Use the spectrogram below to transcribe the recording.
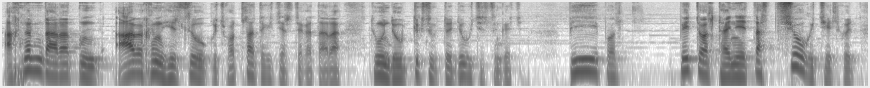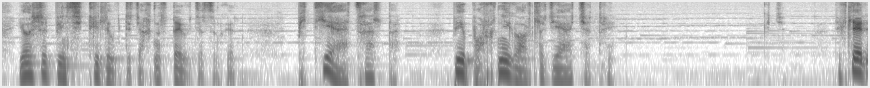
ах нар нь дараад нь аавынх нь хэлсэн үг гэж худлаа тэгж ярьж байгаа дараа түүнд өвдөг сүгдөөд юу гэж хэлсэн гэж би бол бид бол таны дарт шүү гэж хэлэхэд Йосефийн сэтгэл өвдөж ах нартай юу гэж хэлсэн бэхээр битгий айцгаал та. Би бурхныг орлож яаж чадах юм гэж. Тэгэхээр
